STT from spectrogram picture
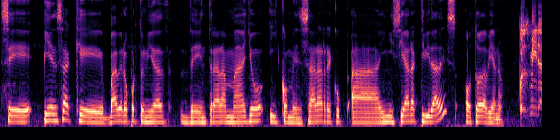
¿Se piensa que va a haber oportunidad de entrar a mayo y comenzar a, a iniciar actividades o todavía no? Pues mira,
